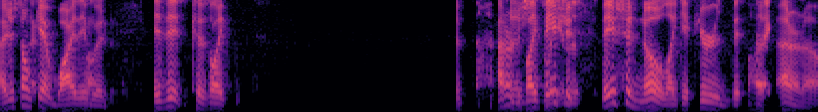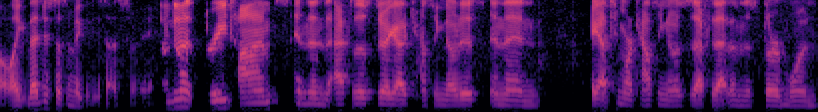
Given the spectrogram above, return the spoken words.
I just don't get why they would. Is it because like? I don't like they should this- they should know like if you're Like- I don't know like that just doesn't make any sense to me. I've done it three times, and then after those three, I got a counseling notice, and then I got two more counseling notices after that. And then this third one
